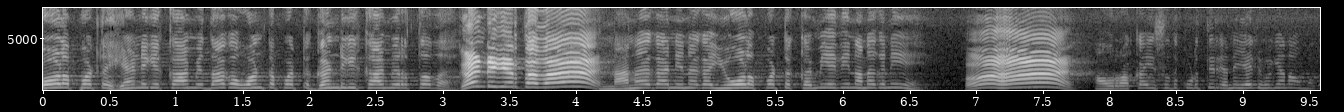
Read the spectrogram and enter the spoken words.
ಏಳು ಪಟ್ಟ ಹೆಣ್ಣಿಗೆ ಕಾಮಿದಾಗ ಒಂಟ ಪಟ್ಟ ಗಂಡಿಗೆ ಕಾಮಿ ಇರ್ತದ. ಗಂಡಿಗೆ ಇರ್ತದ? ನನಗ ನಿನಗ ಏಳು ಪಟ್ಟ ಕಮ್ಮಿ ಅದಿ ನನಗ ನೀ. ಅವ್ ರೊಕ್ಕ ಇಸದ್ ಕೊಡ್ತೀರಿ ಎಲ್ಲಿ ಹೋಗ್ಯಾನ ಮಗ.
